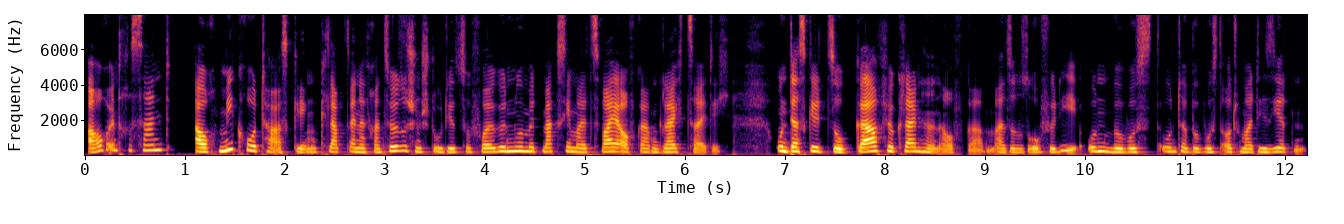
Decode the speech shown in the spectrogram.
auch interessant, auch Mikrotasking klappt einer französischen Studie zufolge nur mit maximal zwei Aufgaben gleichzeitig. Und das gilt sogar für Kleinhirnaufgaben, also so für die unbewusst, unterbewusst automatisierten.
